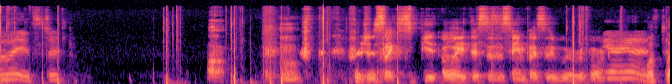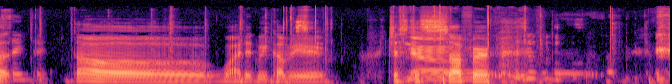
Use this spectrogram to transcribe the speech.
Oh wait, it's the uh, We're just like speed. Oh wait, this is the same place as we were before. yeah yeah. What it's the the- same thing. Oh, why did we come here? Just to suffer.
